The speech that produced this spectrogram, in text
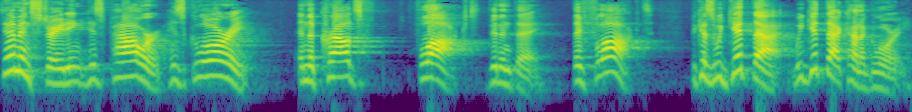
demonstrating his power, his glory. And the crowds flocked, didn't they? They flocked because we get that. We get that kind of glory.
